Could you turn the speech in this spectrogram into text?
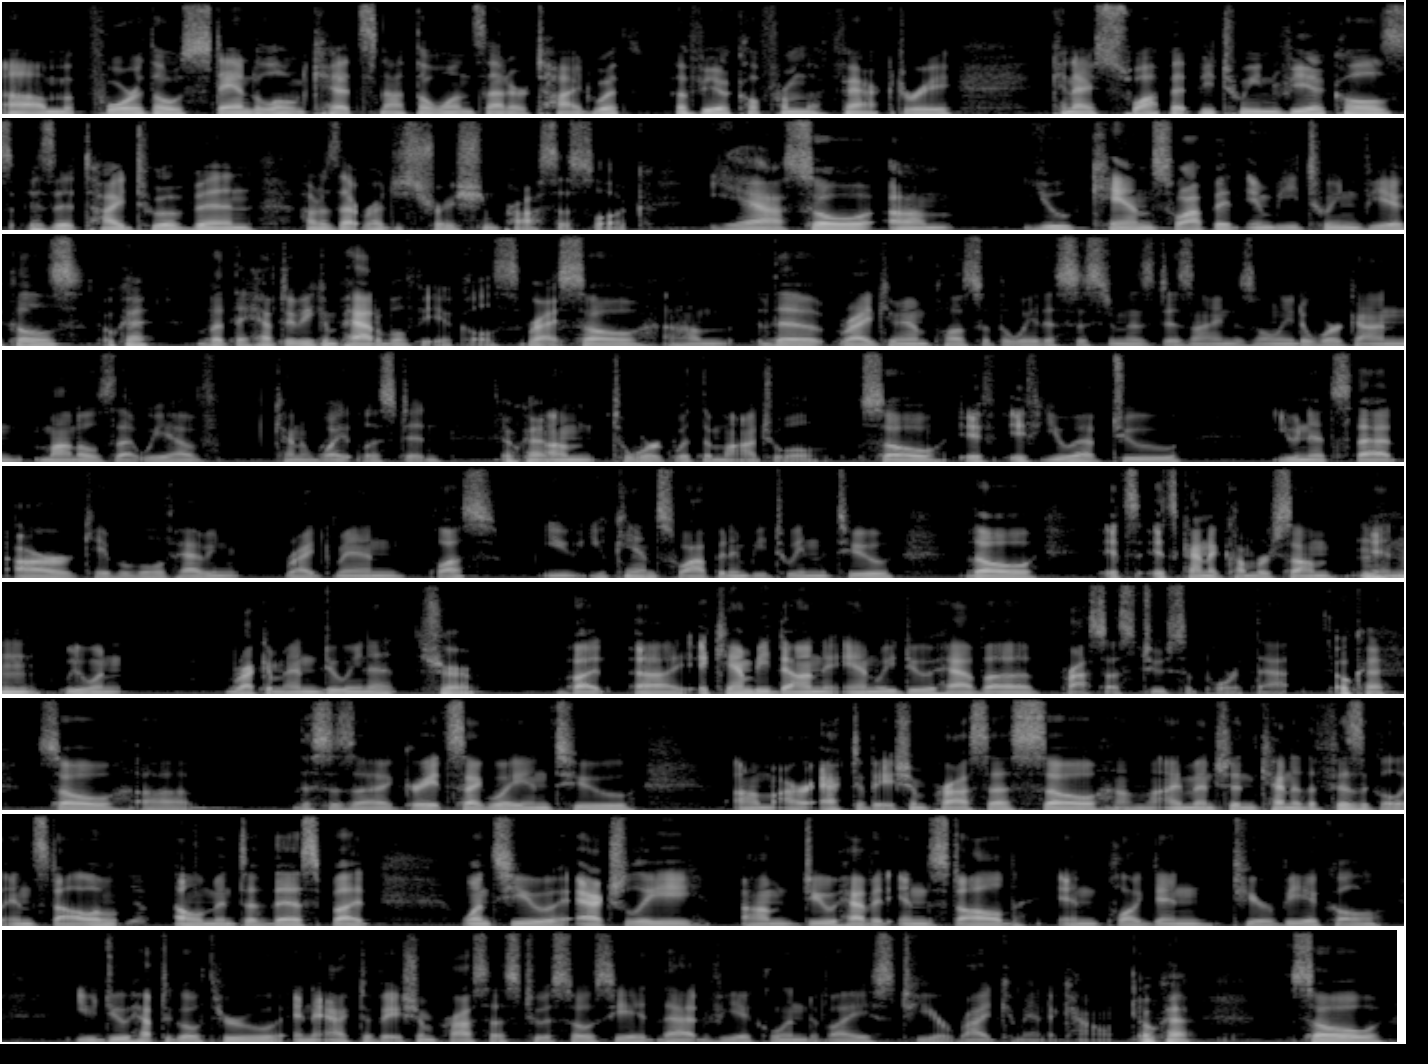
um, for those standalone kits, not the ones that are tied with a vehicle from the factory. Can I swap it between vehicles? Is it tied to a VIN? How does that registration process look? Yeah, so um, you can swap it in between vehicles, Okay. but they have to be compatible vehicles. Right. So um, the Ride Command Plus, with the way the system is designed, is only to work on models that we have kind of whitelisted Okay. um, to work with the module. So if if you have two units that are capable of having Ride Command Plus, you, you can swap it in between the two, though it's it's kind of cumbersome Mhm. and we wouldn't recommend doing it. sure. But uh, it can be done, and we do have a process to support that. Okay. So uh, this is a great segue into um, our activation process. So um, I mentioned kind of the physical install Yep. element of this, but once you actually um, do have it installed and plugged in to your vehicle, you do have to go through an activation process to associate that vehicle and device to your Ride Command account. Okay. So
